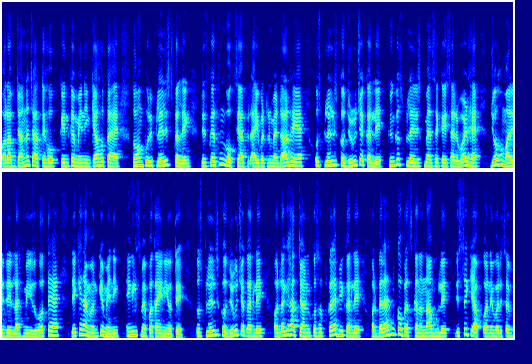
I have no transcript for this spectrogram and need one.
और आप जानना चाहते हो कि इनका मीनिंग क्या होता है तो हम पूरी प्लेलिस्ट का लिंक डिस्क्रिप्शन बॉक्स या फिर आई बटन में डाल रहे हैं। उस प्लेलिस्ट को ज़रूर चेक कर ले, क्योंकि उस प्लेलिस्ट में ऐसे कई सारे वर्ड है जो हमारी डेली लाइफ में यूज़ होते हैं, लेकिन हमें उनके मीनिंग इंग्लिश में पता ही नहीं होते। तो उस प्लेलिस्ट को ज़रूर चेक कर ले और लगे हाथ चैनल को सब्सक्राइब भी कर ले और बेल आइकन को प्रेस करना ना भूले, जिससे कि आपको आने वाली सब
